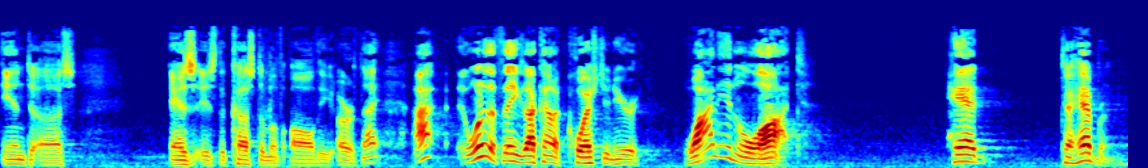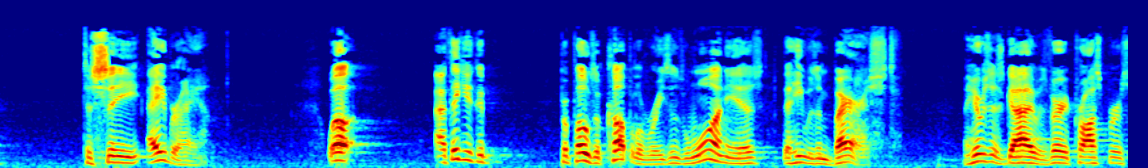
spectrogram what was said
into us, as is the custom of all the earth. Now, I, one of the things I kind of question here why didn't Lot head to Hebron to see Abraham? Well, I think you could propose a couple of reasons. One is that he was embarrassed. Now, here was this guy who was very prosperous,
